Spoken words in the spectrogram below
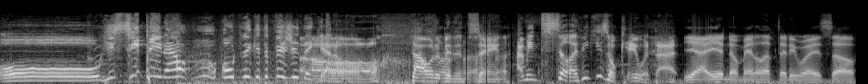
Oh, he's TP'ing out. Oh, did they get the vision? They get him. Oh. That would have been insane. I mean, still, I think he's okay with that. Yeah, he had no mana left anyway, so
